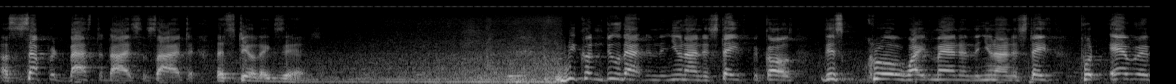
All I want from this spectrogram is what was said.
a separate bastardized society that still exists. We couldn't do that in the United States because this cruel white man in the United States put every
